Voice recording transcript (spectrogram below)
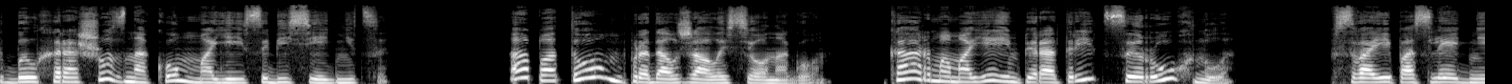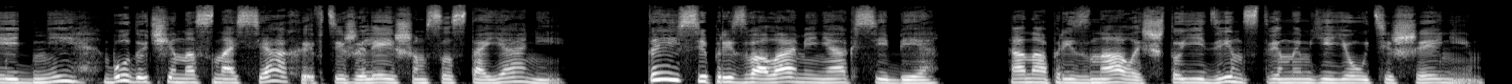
был хорошо знаком моей собеседнице. А потом, — продолжала Сёнагон, — карма моей императрицы рухнула. В свои последние дни, будучи на сносях и в тяжелейшем состоянии, Тейси призвала меня к себе. Она призналась, что единственным ее утешением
